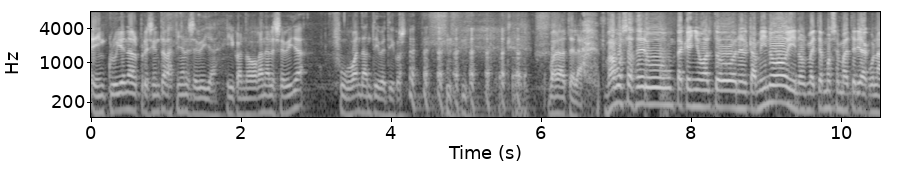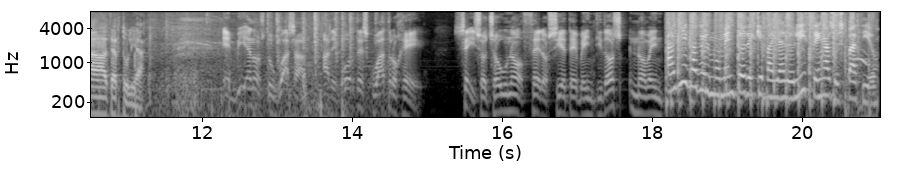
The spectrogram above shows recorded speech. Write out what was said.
e incluyen al presidente de las Peñas de Sevilla. Y cuando gana el Sevilla, fugando antibéticos. Vaya tela. Vamos a hacer un pequeño alto en el camino y nos metemos en materia con la tertulia. Envíanos tu WhatsApp a Deportes 4G 681 07 22 90. Ha llegado el momento de que Valladolid tenga su espacio.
